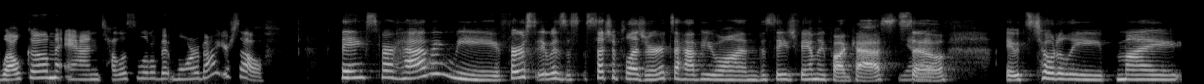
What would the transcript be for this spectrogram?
welcome and tell us a little bit more about yourself. Thanks for having me. First, it was such a pleasure to have you on the Sage Family podcast. Yes. So, it's totally my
